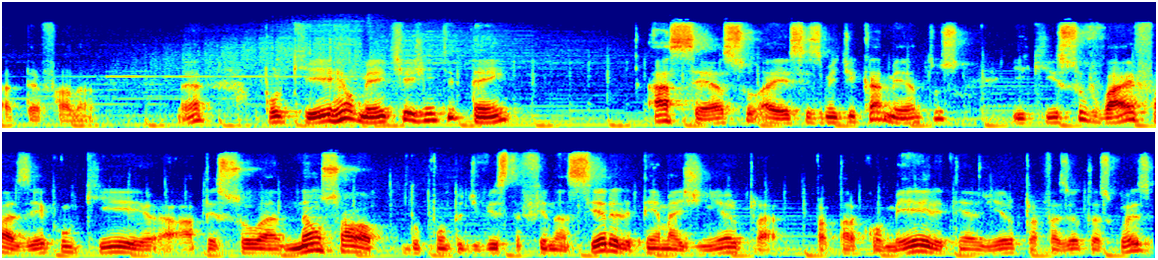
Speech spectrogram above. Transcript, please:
até falando, né? Porque realmente a gente tem acesso a esses medicamentos e que isso vai fazer com que a pessoa, não só do ponto de vista financeiro, ele tenha mais dinheiro para comer, ele tenha dinheiro para fazer outras coisas,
